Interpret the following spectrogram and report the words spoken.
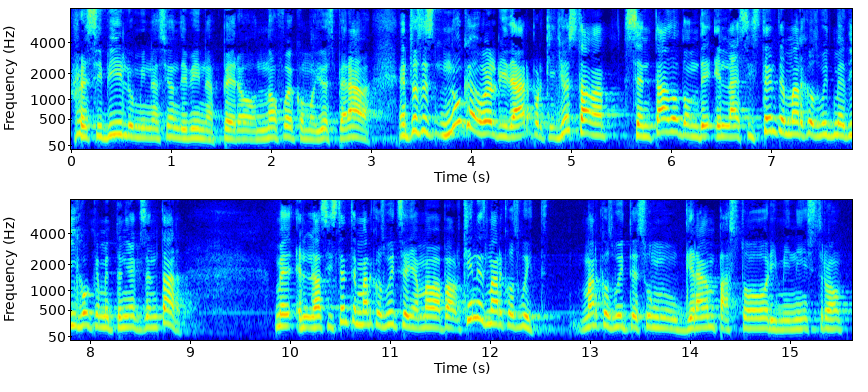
recibí iluminación divina, pero no fue como yo esperaba. Entonces, nunca me voy a olvidar, porque yo estaba sentado donde el asistente Marcos Witt me dijo que me tenía que sentar. el asistente Marcos Witt se llamaba Pablo. ¿Quién es Marcos Witt? Marcos Witt es un gran pastor y ministro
